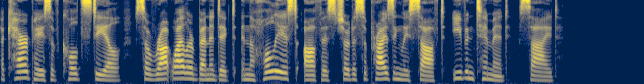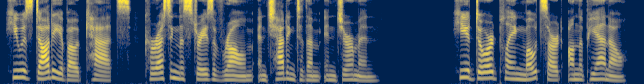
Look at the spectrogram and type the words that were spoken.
a carapace of cold steel, so Rottweiler Benedict in the holiest office showed a surprisingly soft, even timid, side. He was dotty about cats, caressing the strays of Rome and chatting to them in German. He adored playing Mozart on the piano,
